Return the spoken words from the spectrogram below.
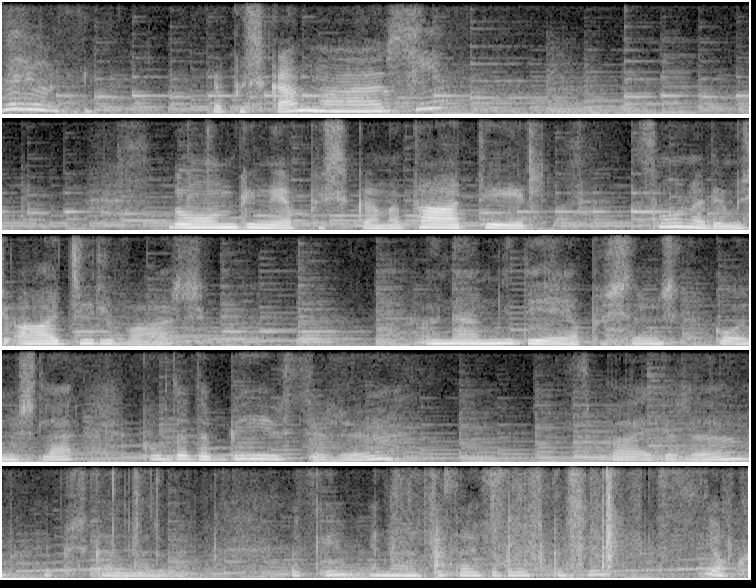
Ne diyorsun? Yapışkanlar. Bakayım. Doğum günü yapışkanı, tatil. Sonra demiş acil var. Önemli diye yapıştırmış koymuşlar. Burada da bir sürü Spider'ın yapışkanları var. Bakayım en arka sayfada başka şey yok.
